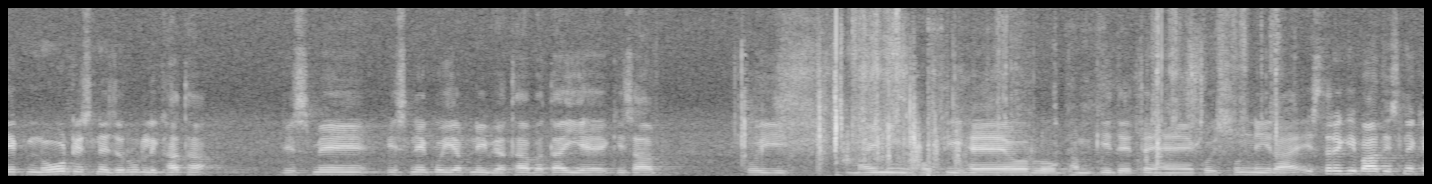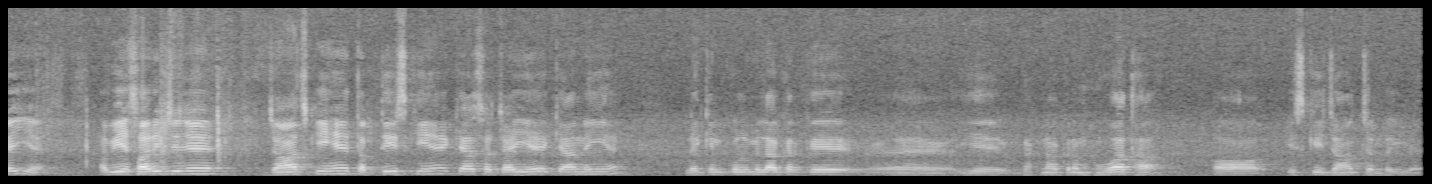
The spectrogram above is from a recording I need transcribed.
एक नोट इसने ज़रूर लिखा था जिसमें इसने कोई अपनी व्यथा बताई है कि साहब कोई माइनिंग होती है और लोग धमकी देते हैं, कोई सुन नहीं रहा है। इस तरह की बात इसने कही है। अब ये सारी चीज़ें जाँच की हैं तफ्तीश की हैं क्या सच्चाई है क्या नहीं है। लेकिन कुल मिलाकर के ये घटनाक्रम हुआ था और इसकी जाँच चल रही है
